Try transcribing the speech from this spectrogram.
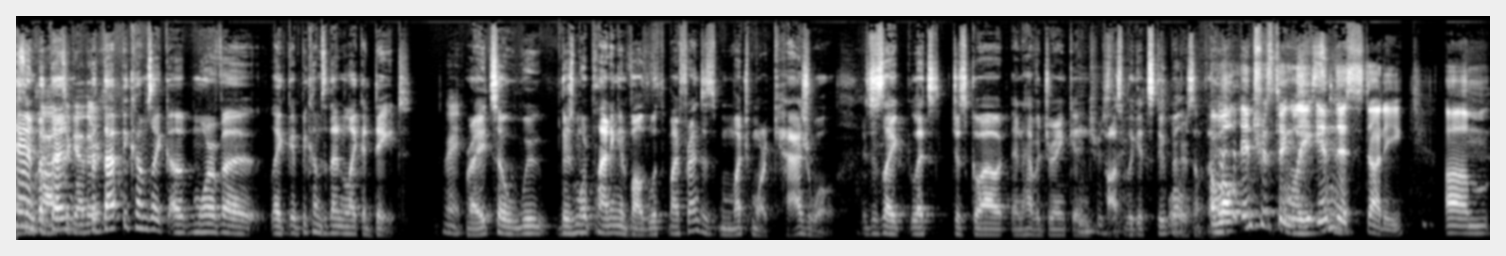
can, but class then together. but that becomes like a more of a like it becomes then like a date, Right. right? So we there's more planning involved. With my friends, it's much more casual. It's just like let's just go out and have a drink and possibly get stupid or something. Well, interestingly, in this study, um,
